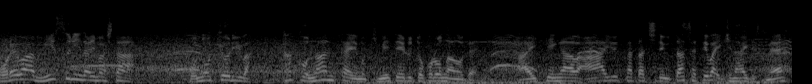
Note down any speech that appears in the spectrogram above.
これはミスになりました。この距離は過去何回も決めているところなので相手側はああいう形で打たせてはいけないですね。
